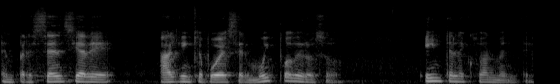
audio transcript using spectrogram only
en presencia de alguien que puede ser muy poderoso intelectualmente.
